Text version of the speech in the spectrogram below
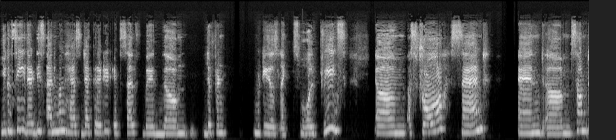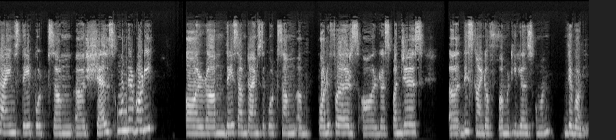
you can see that this animal has decorated itself with um, different materials like small twigs, um, a straw, sand, and um, sometimes they put some uh, shells on their body or um, they sometimes they put some um, porifers or uh, sponges, uh, this kind of uh, materials on their body.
